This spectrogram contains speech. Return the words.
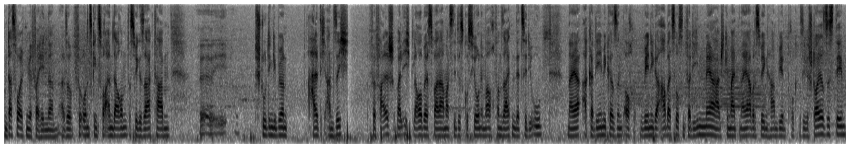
Und das wollten wir verhindern. Also für uns ging es vor allem darum, dass wir gesagt haben, äh, Studiengebühren halte ich an sich für falsch, weil ich glaube, es war damals die Diskussion immer auch von Seiten der CDU, naja, Akademiker sind auch weniger arbeitslos und verdienen mehr. Habe ich gemeint, naja, aber deswegen haben wir ein progressives Steuersystem.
